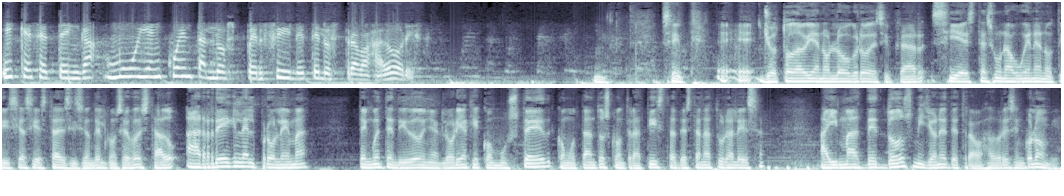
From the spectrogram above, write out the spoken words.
y que se tenga muy en cuenta los perfiles de los trabajadores. Mm. Sí, eh, eh, yo todavía no logro descifrar si esta es una buena noticia, si esta decisión del Consejo de Estado arregla el problema tengo entendido, doña Gloria, que como usted, como tantos contratistas de esta naturaleza, hay más de dos millones de trabajadores en Colombia.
